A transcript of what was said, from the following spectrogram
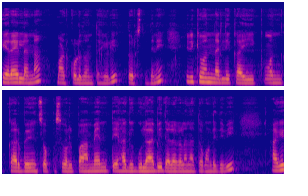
ಹೇರ್ ಆಯಿಲನ್ನು ಮಾಡ್ಕೊಳ್ಳೋದು ಅಂತ ಹೇಳಿ ತೋರಿಸ್ತಿದ್ದೀನಿ. ಇದಕ್ಕೆ ಒಂದು ನಲ್ಲಿಕಾಯಿ, ಒಂದು ಕರಿಬೇವಿನ ಸೊಪ್ಪು ಸ್ವಲ್ಪ, ಮೆಂತೆ ಹಾಗೆ ಗುಲಾಬಿ ದಳಗಳನ್ನು ತೊಗೊಂಡಿದ್ದೀವಿ. ಹಾಗೆ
